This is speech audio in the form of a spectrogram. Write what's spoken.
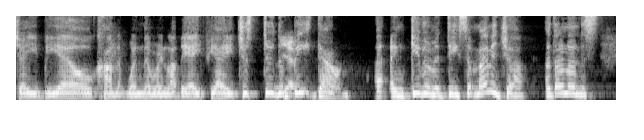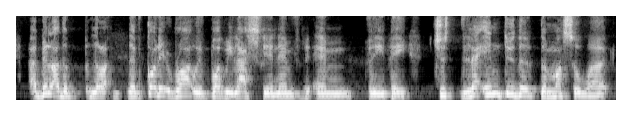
JBL kind of when they were in like the APA. Just do the Yep. beat down uh, and give him a decent manager. I don't understand. A bit like the like they've got it right with Bobby Lashley and MVP. Just let him do the, the muscle work,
